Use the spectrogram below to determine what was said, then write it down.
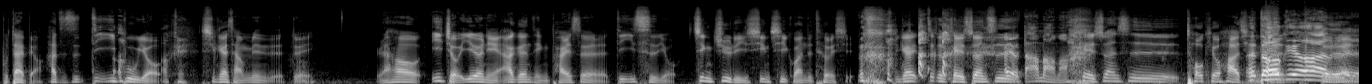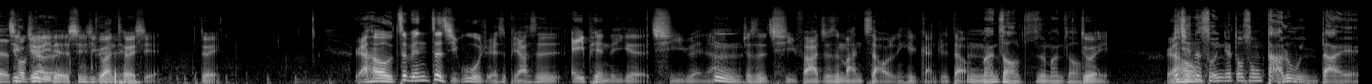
不代表，它只是第一部有性爱场面的。对。然后，一九一二年，阿根廷拍摄了第一次有近距离性器官的特写，应该这个可以算是有打码吗？可以算是 Tokyo Hot，对不对？近距离的性器官特写，对。然后这边这几部我觉得是比较是 A 片的一个起源啊，嗯、就是启发，就是蛮早的，你可以感觉到，嗯，蛮早，是蛮早。对，而且那时候应该都是用大录影带，哎，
